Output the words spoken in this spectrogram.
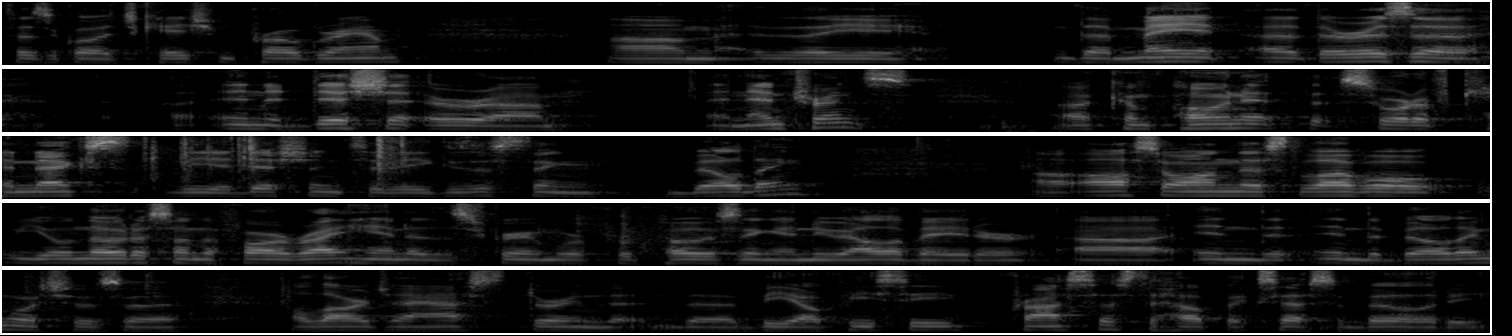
physical education program. Um, the, the main, uh, there is a, an addition, or um, an entrance uh, component that sort of connects the addition to the existing building. Uh, Also on this level, you'll notice on the far right-hand of the screen, we're proposing a new elevator uh, in the, in the building, which was a, a large ask during the, the BLPC process to help accessibility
